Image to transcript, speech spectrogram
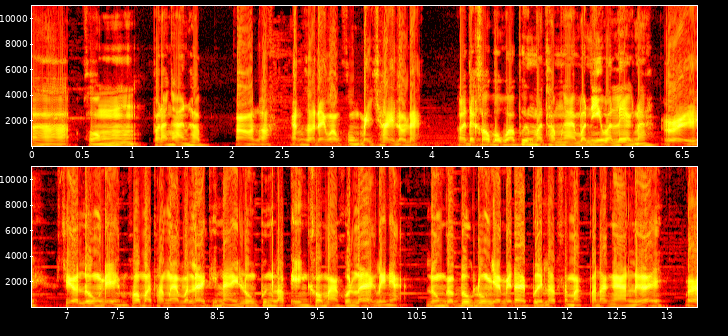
อ่าของพนักงานครับอ้าวเหรองั้นแสดงว่าคงไม่ใช่แล้วแหละเออแต่เขาบอกว่าเพิ่งมาทำงานวันนี้วันแรกนะเอ้ยเชื่อลุงดิเขามาทำงานวันแรกที่ไหนลุงเพิ่งรับเองเข้ามาคนแรกเลยเนี่ย ลุงกับลูกลุงยังไม่ได้เปิดรับสมัครพนักงานเลยว่า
